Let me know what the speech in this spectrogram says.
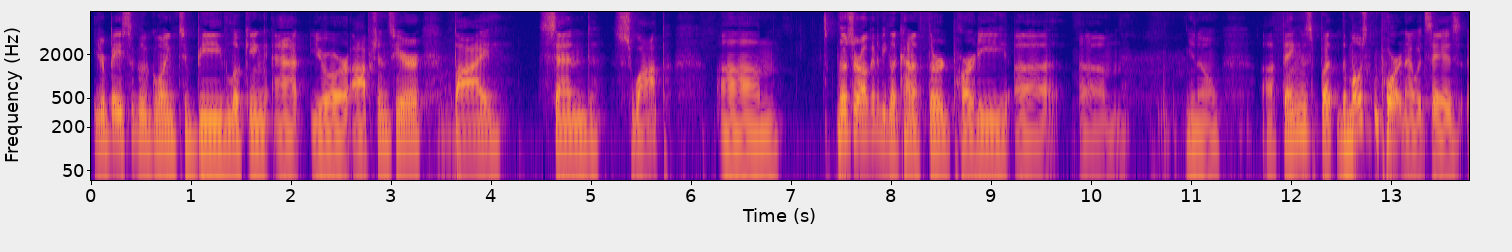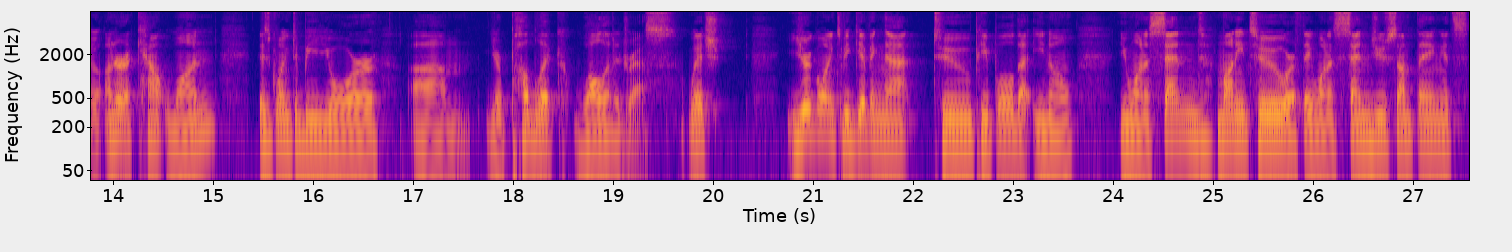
you're basically going to be looking at your options here buy, send, swap. Um, those are all going to be like kind of third party, uh, um, you know, uh, things. But the most important, I would say, is uh, under account one is going to be your um, your public wallet address, which you're going to be giving that to people that you know you want to send money to or if they want to send you something. It's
